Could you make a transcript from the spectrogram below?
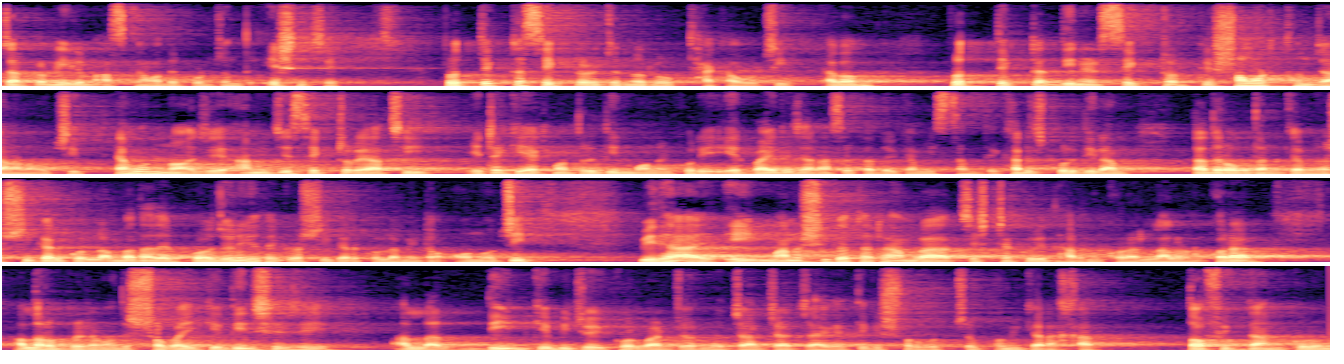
যার কারণে ইলম আজকে আমাদের পর্যন্ত এসেছে। প্রত্যেকটা সেক্টরের জন্য লোক থাকা উচিত এবং প্রত্যেকটা দিনের সেক্টরকে সমর্থন জানানো উচিত। এমন নয় যে আমি যে সেক্টরে আছি এটাকে একমাত্র দিন মনে করি এর বাইরে যারা আছে তাদেরকে আমি ইসলাম খারিজ করে দিলাম। তাদের অবদানকে আমি অস্বীকার করলাম বা তাদের প্রয়োজনীয়তাকে অস্বীকার করলাম, এটা অনুচিত। বিধায় এই মানসিকতাটা আমরা চেষ্টা করি ধারণ করার, লালন করার। আল্লাহ রব্বুল আমাদের সবাইকে দিন শেষে আল্লাহর দিনকে বিজয়ী করবার জন্য যার যার জায়গা থেকে সর্বোচ্চ ভূমিকা রাখার তফিক দান করুন।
